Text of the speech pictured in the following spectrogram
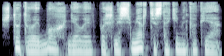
Что твой Бог делает после смерти с такими, как я?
